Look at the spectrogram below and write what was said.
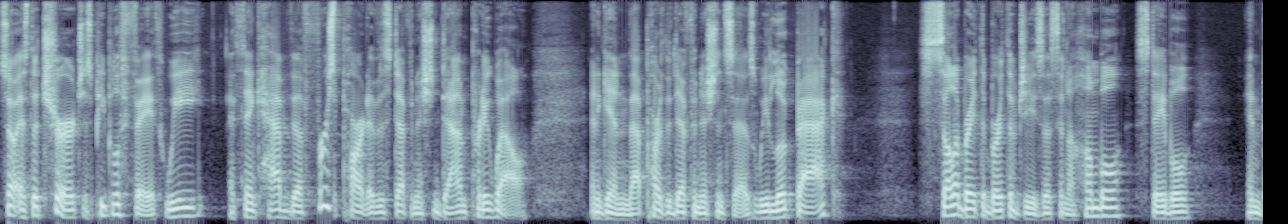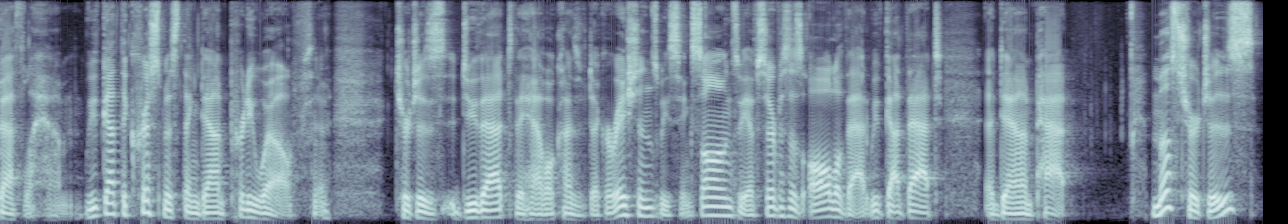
So, as the church, as people of faith, we, I think, have the first part of this definition down pretty well. And again, that part of the definition says we look back, celebrate the birth of Jesus in a humble, stable, in Bethlehem. We've got the Christmas thing down pretty well. Churches do that. They have all kinds of decorations. We sing songs. We have services, all of that. We've got that uh, down pat. Most churches,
